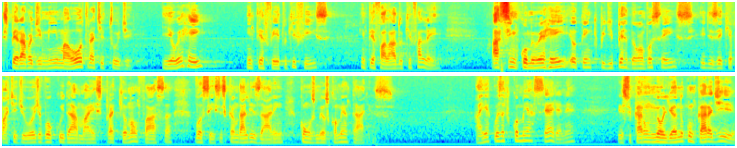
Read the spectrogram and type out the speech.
Esperava de mim uma outra atitude. E eu errei em ter feito o que fiz, em ter falado o que falei. Assim como eu errei, eu tenho que pedir perdão a vocês e dizer que a partir de hoje eu vou cuidar mais para que eu não faça vocês se escandalizarem com os meus comentários. Aí a coisa ficou meio séria, né? Eles ficaram me olhando com cara de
